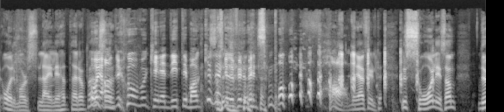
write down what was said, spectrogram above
åremålsleilighet der oppe. Og jeg hadde jo kreditt i banken, så jeg kunne fylle bensin på. Fader, jeg fylte Du så liksom du,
